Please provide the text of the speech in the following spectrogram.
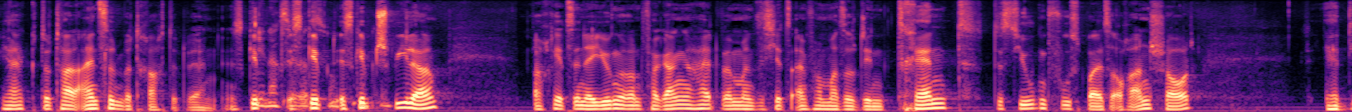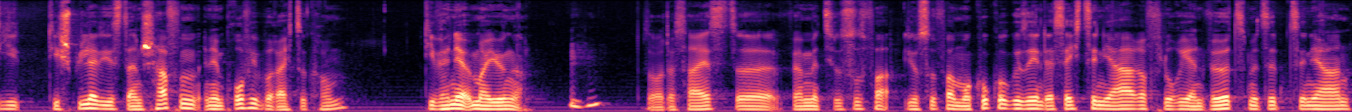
ja, total einzeln betrachtet werden. Es gibt, es gibt, es gibt okay. Spieler, auch jetzt in der jüngeren Vergangenheit, wenn man sich jetzt einfach mal so den Trend des Jugendfußballs auch anschaut, ja, die, die Spieler, die es dann schaffen, in den Profibereich zu kommen, die werden ja immer jünger. Mhm. So, das heißt, äh, wir haben jetzt Yusufa, Yusufa Mokoko gesehen, der ist 16 Jahre, Florian Würz mit 17 Jahren,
